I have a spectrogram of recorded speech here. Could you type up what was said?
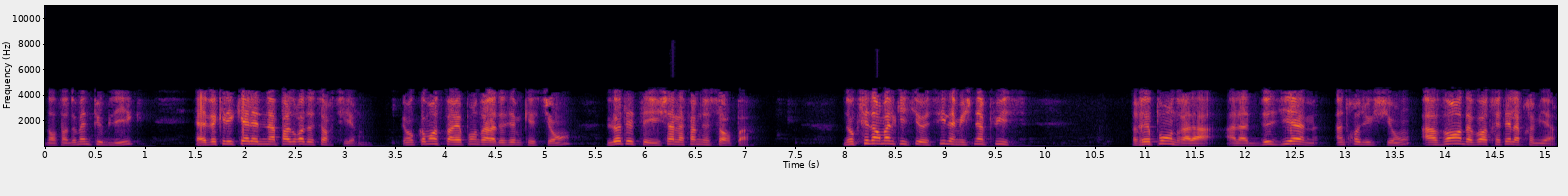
dans un domaine public et avec lesquels elle n'a pas le droit de sortir? Et on commence par répondre à la deuxième question. L'autre Isha, la femme ne sort pas. Donc c'est normal qu'ici aussi la Mishnah puisse répondre à la, à deuxième introduction avant d'avoir traité la première.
